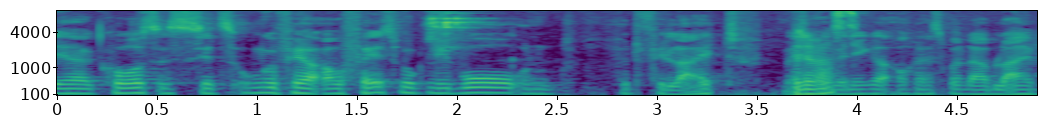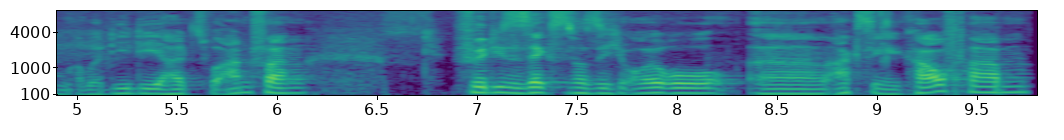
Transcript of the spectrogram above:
Der Kurs ist jetzt ungefähr auf Facebook-Niveau und wird vielleicht mehr oder weniger auch erstmal da bleiben. Aber die, die halt zu Anfang für diese 26 Euro äh, Aktien gekauft haben,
